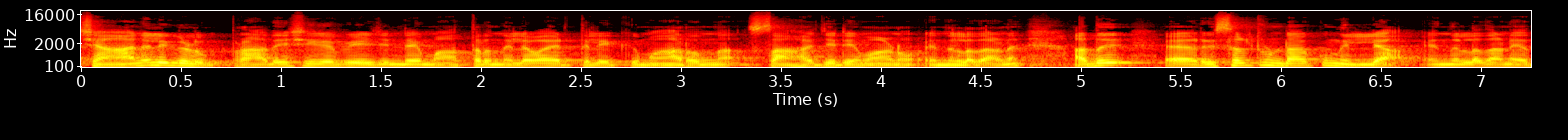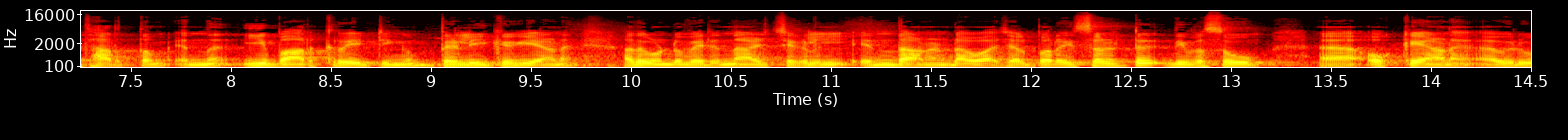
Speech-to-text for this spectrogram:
ചാനലുകളും പ്രാദേശിക പേജിന്റെ മാത്രം നിലവാരത്തിലേക്ക് മാറുന്ന സാഹചര്യമാണോ എന്നുള്ളതാണ്. അത് റിസൾട്ട് ഉണ്ടാക്കുന്നില്ല എന്നുള്ളതാണ് യഥാർത്ഥം എന്ന് ഈ ബാർക്ക് റേറ്റിംഗും തെളിയിക്കുകയാണ്. അതുകൊണ്ട് വരുന്ന ആഴ്ചകളിൽ എന്താണ് ഉണ്ടാവുക ചിലപ്പോൾ റിസൾട്ട് ദിവസവും ഒക്കെയാണ് ഒരു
